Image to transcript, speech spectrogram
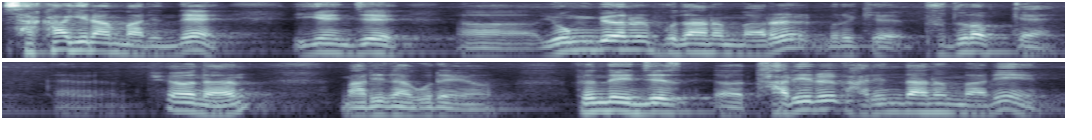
사각이란 말인데 이게 이제 어, 용변을 보다는 말을 뭐 이렇게 부드럽게 어, 표현한 말이라고 그래요. 그런데 이제 어, 다리를 가린다는 말이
